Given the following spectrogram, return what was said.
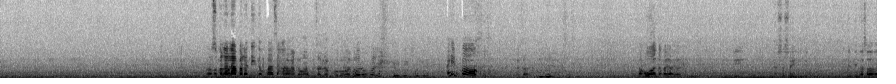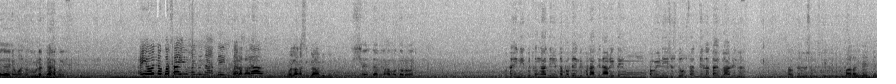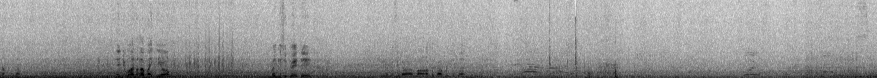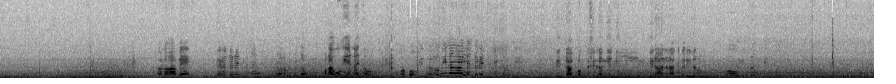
Mas malala pala dito ang basa. Ah. Nakakatawa doon sa loob, puro ano. Puro pula. Swimming pool eh. Ayun po. Asan? Nakuha na kaya yan? Hindi. Nasa side. eh. Hindi, binasa kaya yung ano, nagulat nga ako eh. Ayun, nagbasa yung ano natin. Malakas. Dashcam. Wala kasing gamit doon. Ayun, dami nakamotor oh. Puta, inikot lang natin yung tapat eh. Hindi pa natin nakita yung kami ni Jesus doon. Sa, din lang tayo galing ha. South ng Luzon State. Parang kahit tinapita. Yan yung mga nakabike eh, oh. May kasi pwede eh. Hindi naman sila makakasagabay sa daan. Ano ka be? Dire-diretso na. Wala naman ba na? Baka uwi na ito. Mapauwi na. Uwi na nga yan. Diretso na ito uwi. Di bagtasin lang yan yung dinaanan natin kanina roon. Oo, yun lang din.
